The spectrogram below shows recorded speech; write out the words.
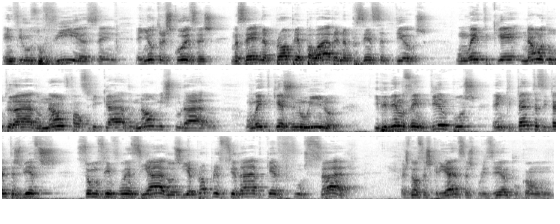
em filosofias, em, em outras coisas, mas é na própria palavra na presença de Deus. Um leite que é não adulterado, não falsificado, não misturado. Um leite que é genuíno. E vivemos em tempos em que tantas e tantas vezes somos influenciados e a própria sociedade quer forçar as nossas crianças, por exemplo, com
